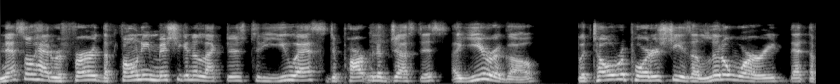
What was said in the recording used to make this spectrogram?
Nessel had referred the phony Michigan electors to the U.S. Department of Justice a year ago, but told reporters she is a little worried that the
